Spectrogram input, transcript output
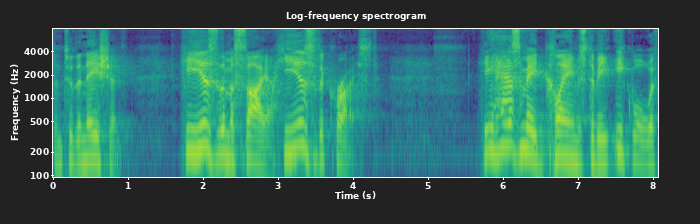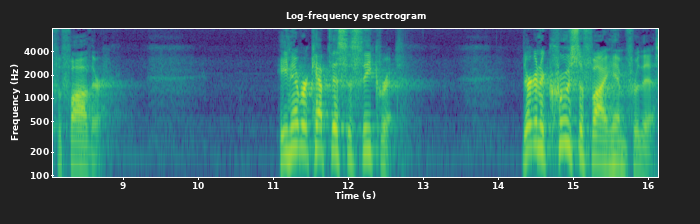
and to the nation. He is the Messiah, he is the Christ. He has made claims to be equal with the Father. He never kept this a secret. They're going to crucify him for this.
